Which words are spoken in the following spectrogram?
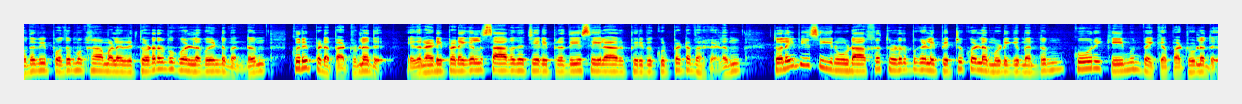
உதவி பொது முகாமலரை தொடர்பு கொள்ள வேண்டும் என்றும் குறிப்பிடப்பட்டுள்ளது. இதன் அடிப்படையில் சாவகச்சேரி பிரதேச செயலாளர் பிரிவுக்குட்பட்டவர்களும் தொலைபேசியினூடாக தொடர்புகளை பெற்றுக்கொள்ள முடியும் என்றும் கோரிக்கை முன்வைக்கப்பட்டுள்ளது.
